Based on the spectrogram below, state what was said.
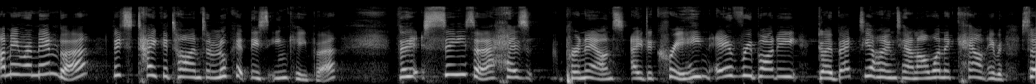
I mean, remember, let's take a time to look at this innkeeper. The Caesar has pronounced a decree. He, everybody, go back to your hometown. I want to count every. So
